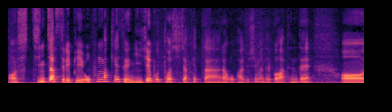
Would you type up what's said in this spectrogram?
어, 시- 진짜 3P 오픈마켓은 이제부터 시작했다라고 봐주시면 될 것 같은데 어,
